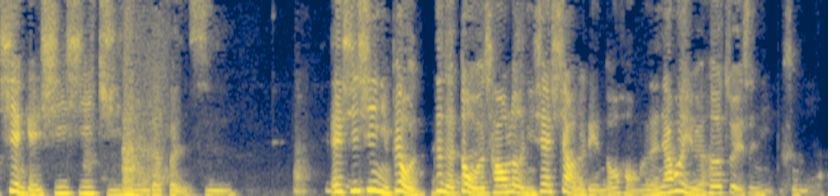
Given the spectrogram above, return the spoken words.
献给西西及你们的粉丝。哎，西西，你被我那个逗得超乐，你现在笑的脸都红了，人家会以为喝醉是你，不是我。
